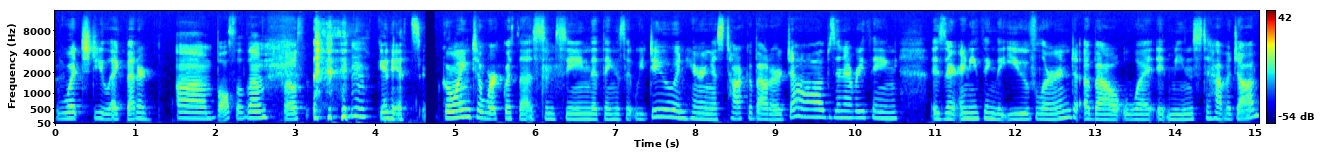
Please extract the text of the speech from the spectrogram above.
Which do you like better? Um, both of them. Both. Good answer going to work with us and seeing the things that we do and hearing us talk about our jobs and everything, is there anything that you've learned about what it means to have a job?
